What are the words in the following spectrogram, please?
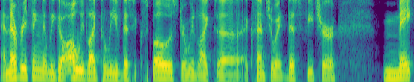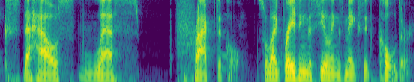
and everything that we go oh we'd like to leave this exposed or we'd like to accentuate this feature makes the house less practical so like raising the ceilings makes it colder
